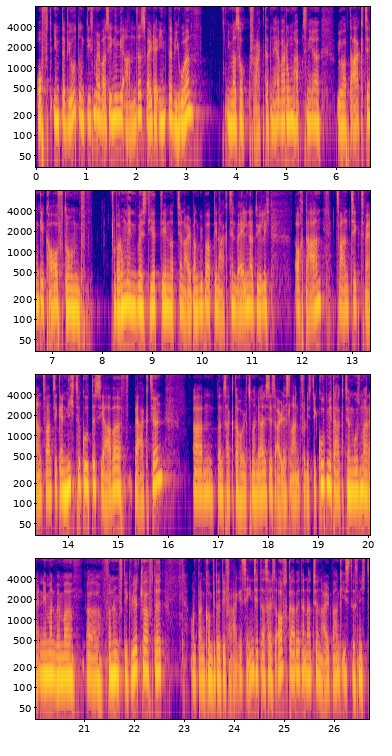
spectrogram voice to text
oft interviewt und diesmal war es irgendwie anders, weil der Interviewer immer so gefragt hat, naja, warum habt ihr überhaupt Aktien gekauft und warum investiert die Nationalbank überhaupt in Aktien? Weil natürlich auch da 2022 ein nicht so gutes Jahr war bei Aktien ähm, dann sagt der Holzmann, ja, das ist alles langfristig. Gut mit Aktien muss man reinnehmen, wenn man äh, vernünftig wirtschaftet. Und dann kommt wieder die Frage, sehen Sie das als Aufgabe der Nationalbank? Ist das nicht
